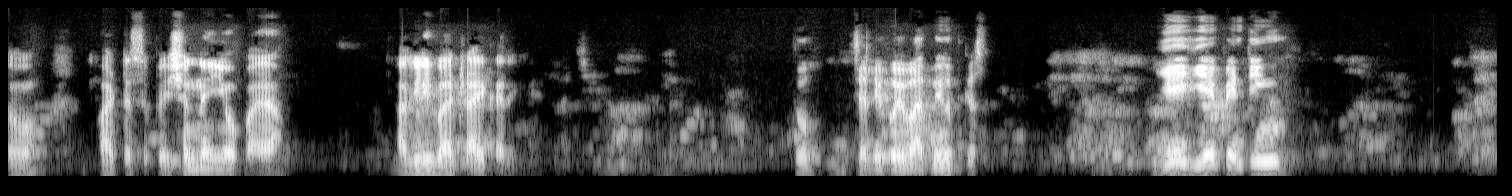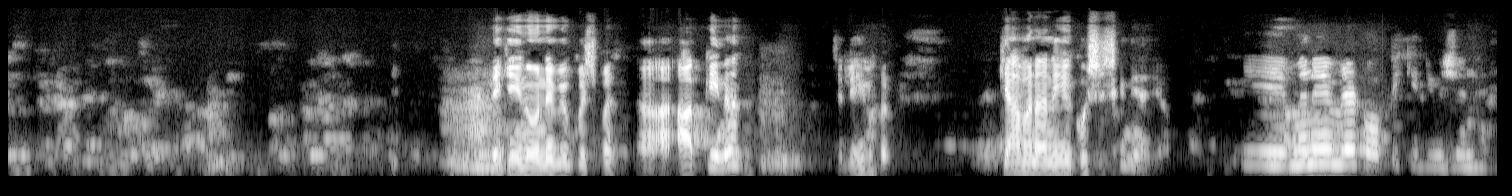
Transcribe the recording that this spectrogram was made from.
तो पार्टिसिपेशन नहीं हो पाया। अगली बार ट्राई करेंगे। तो चलिए कोई बात नहीं उत्कृष्ट। ये ये पेंटिंग देखिए इन्होंने भी कुछ आ, आपकी ना? चलिए क्या बनाने की कोशिश की आज आप? ये मैंने मेरा टॉपिक इल्यूजन है।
